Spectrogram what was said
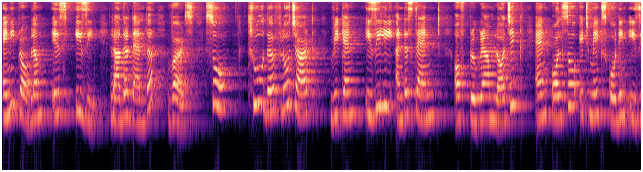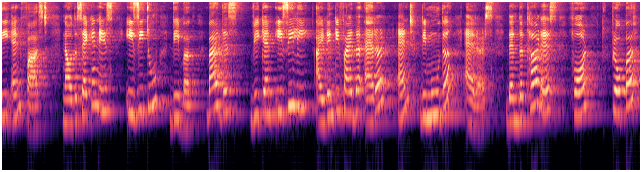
any problem is easy rather than the words. So through the flowchart we can easily understand of program logic and also it makes coding easy and fast. Now the second is easy to debug. By this we can easily identify the error and remove the errors. Then the third is for proper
